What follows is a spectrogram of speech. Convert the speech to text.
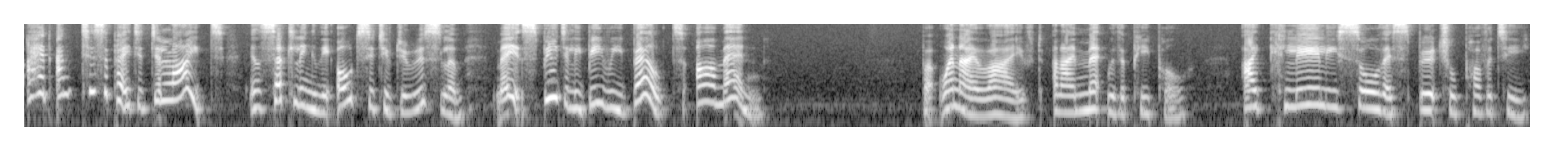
I had anticipated delight in settling in the old city of Jerusalem. May it speedily be rebuilt. Amen. But when I arrived and I met with the people, I clearly saw their spiritual poverty,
